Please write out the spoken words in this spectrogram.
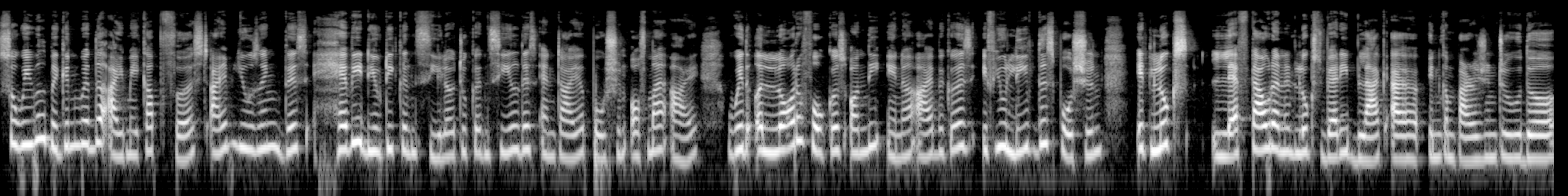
So we will begin with the eye makeup first. I am using this heavy duty concealer to conceal this entire portion of my eye with a lot of focus on the inner eye because if you leave this portion, it looks left out and it looks very black uh, in comparison to the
